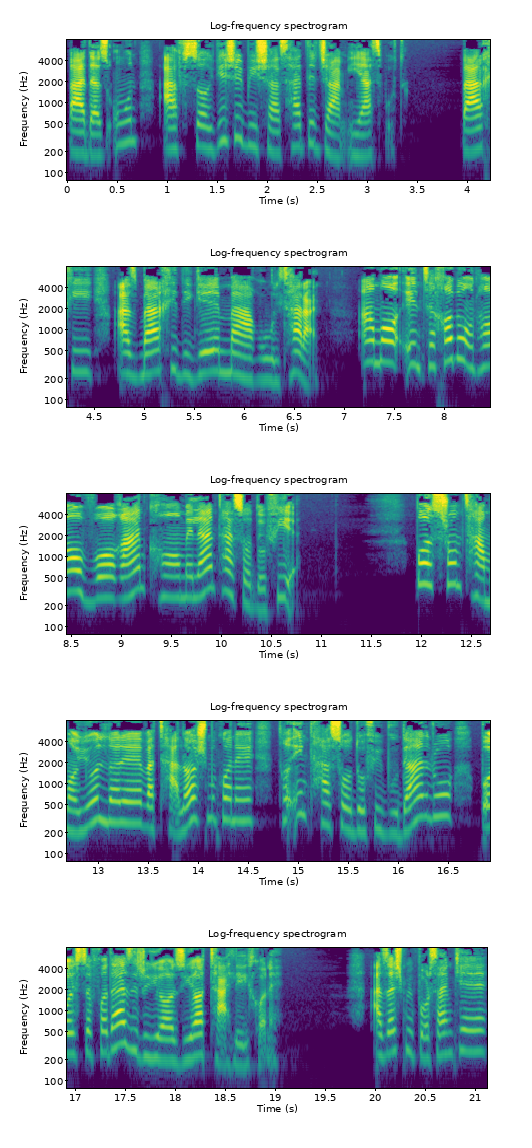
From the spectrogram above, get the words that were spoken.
بعد از اون افسایش بیش از حد جمعیت بود. برخی از برخی دیگه معقول ترن. اما انتخاب اونها واقعا کاملا تصادفیه. باسروم تمایل داره و تلاش می‌کنه تا این تصادفی بودن رو با استفاده از ریاضیات تحلیل کنه. ازش می‌پرسم که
